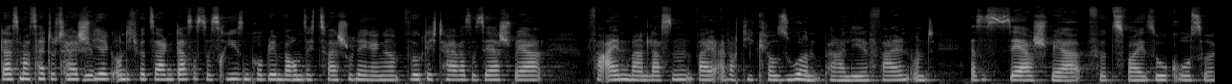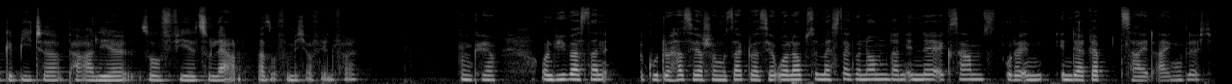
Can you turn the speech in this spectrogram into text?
das macht es halt total Okay. schwierig und ich würde sagen, das ist das Riesenproblem, warum sich zwei Studiengänge wirklich teilweise sehr schwer vereinbaren lassen, weil einfach die Klausuren parallel fallen und es ist sehr schwer für zwei so große Gebiete parallel so viel zu lernen. Also für mich auf jeden Fall. Okay. Und wie war es dann? Gut, du hast ja schon gesagt, du hast ja Urlaubssemester genommen, dann in der Examens- oder in, in der Rep-Zeit eigentlich.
